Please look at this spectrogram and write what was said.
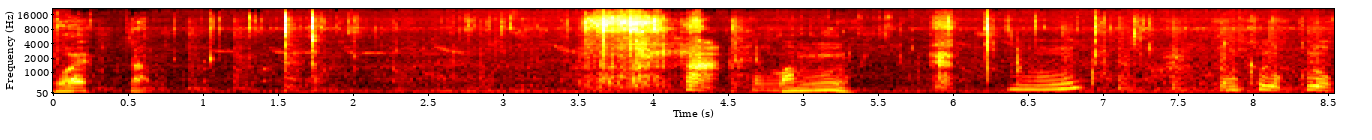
ไว้ครับๆฮะเห็นว่าอืมเป็นคลุกคลุก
